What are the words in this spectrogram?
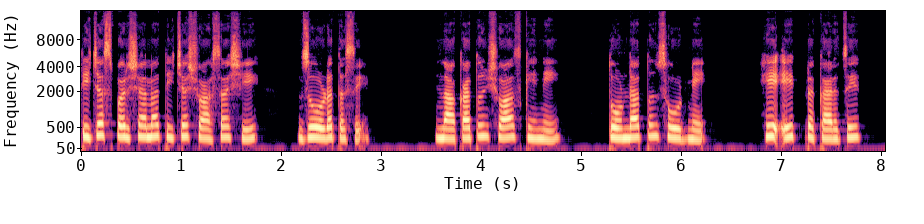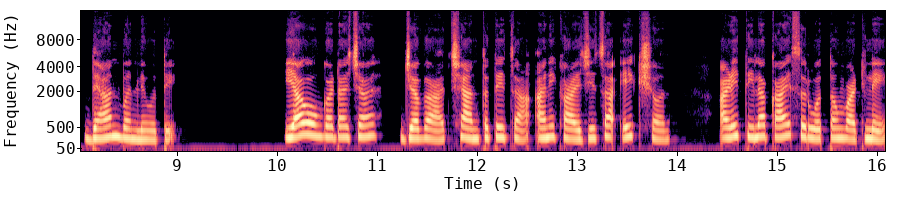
तिच्या स्पर्शाला तिच्या श्वासाशी जोडत असे. नाकातून श्वास घेणे तोंडातून सोडणे हे एक प्रकारचे ध्यान बनले होते. या गोंगाटाच्या जगात शांततेचा आणि काळजीचा एक क्षण आणि तिला काय सर्वोत्तम वाटले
